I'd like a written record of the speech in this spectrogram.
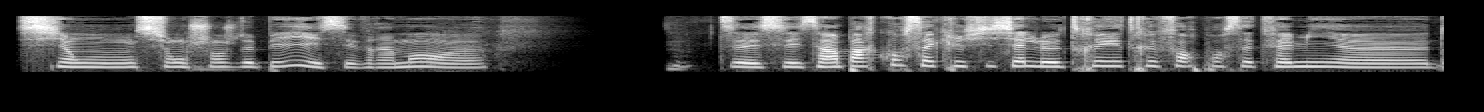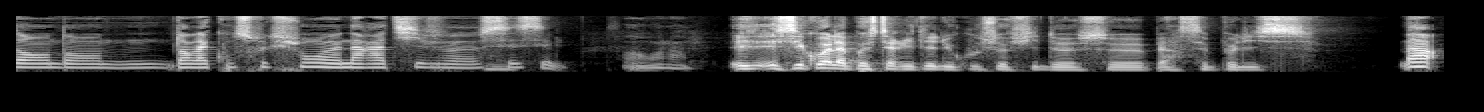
si on si on change de pays et c'est vraiment euh, c'est un parcours sacrificiel très très fort pour cette famille euh, dans, dans dans la construction euh, narrative. euh, C'est c'est enfin, voilà. Et, et c'est quoi la postérité du coup, Sophie, de ce Persepolis Bah,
